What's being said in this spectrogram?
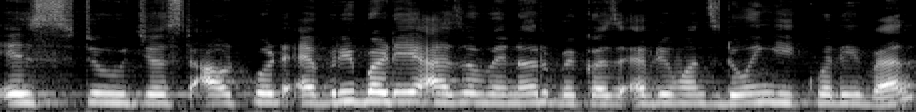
is to just output everybody as a winner because everyone's doing equally well.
